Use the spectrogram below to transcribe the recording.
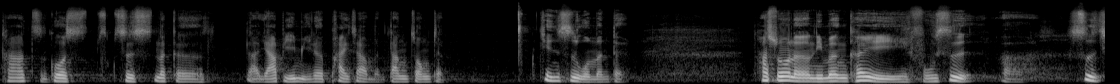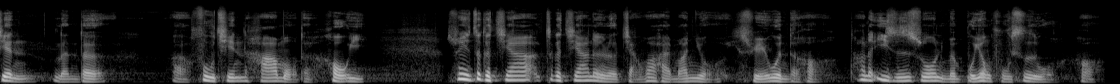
他只不过是是那个啊亚比米勒派在我们当中的监视我们的。他说呢，你们可以服侍啊事件人的啊父亲哈姆的后裔，所以这个加这个加勒呢讲话还蛮有学问的哈。他的意思是说，你们不用服侍我哈，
